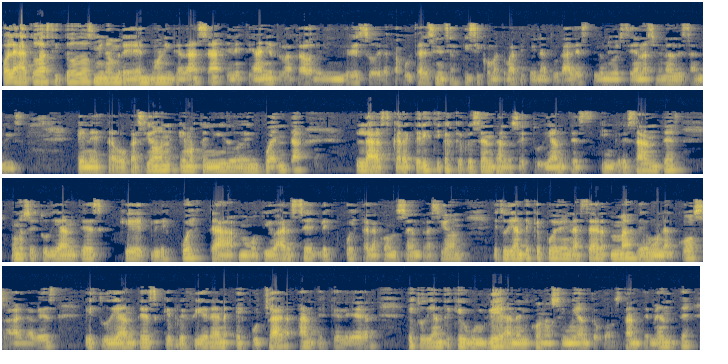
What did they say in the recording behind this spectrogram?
Hola a todas y todos, mi nombre es Mónica Daza. En este año he trabajado en el ingreso de la Facultad de Ciencias Físico, Matemático y Naturales de la Universidad Nacional de San Luis. En esta ocasión hemos tenido en cuenta las características que presentan los estudiantes ingresantes, unos estudiantes que les cuesta motivarse, les cuesta la concentración, estudiantes que pueden hacer más de una cosa a la vez estudiantes que prefieren escuchar antes que leer, estudiantes que googlean el conocimiento constantemente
